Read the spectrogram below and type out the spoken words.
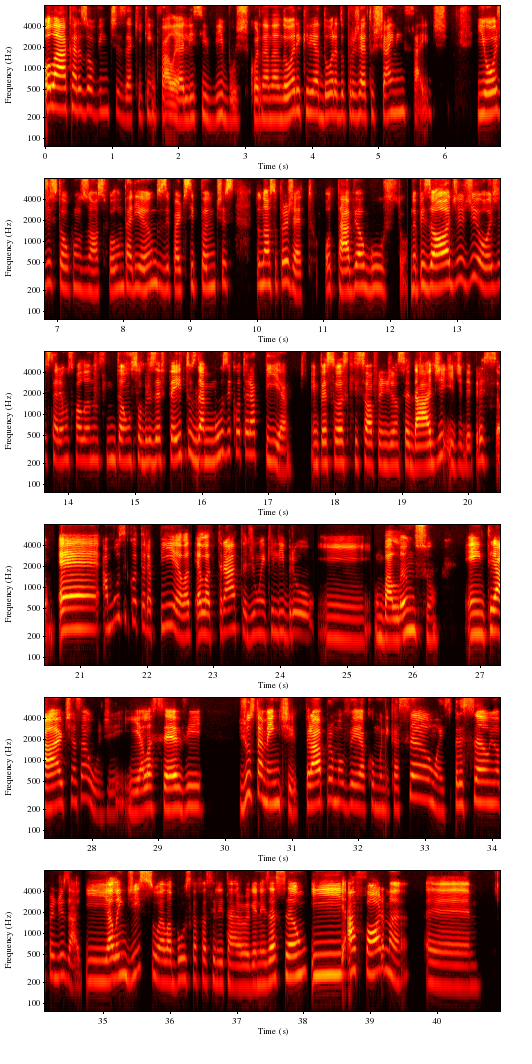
Olá, caros ouvintes. Aqui quem fala é Alice Vibus, coordenadora e criadora do projeto Shine Inside. E hoje estou com os nossos voluntariandos e participantes do nosso projeto, Otávio Augusto. No episódio de hoje estaremos falando então sobre os efeitos da musicoterapia em pessoas que sofrem de ansiedade e de depressão. É, a musicoterapia ela, ela trata de um equilíbrio e um balanço entre a arte e a saúde, e ela serve justamente para promover a comunicação, a expressão e o aprendizado. E além disso, ela busca facilitar a organização e a forma é,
